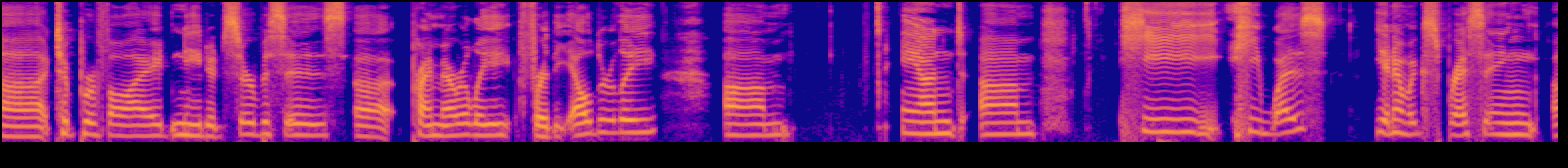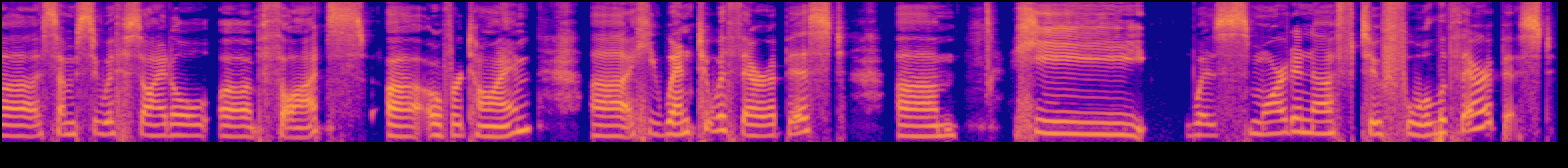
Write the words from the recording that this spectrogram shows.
uh, to provide needed services, uh, primarily for the elderly. Um, and um, he he was you know, expressing uh, some suicidal uh, thoughts uh, over time. Uh, he went to a therapist. Um, he was smart enough to fool the therapist,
